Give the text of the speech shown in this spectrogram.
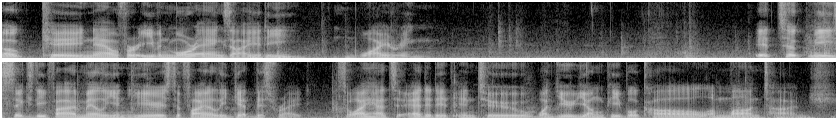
Okay, now for even more anxiety, wiring. It took me 65 million years to finally get this right. So I had to edit it into what you young people call a montage.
